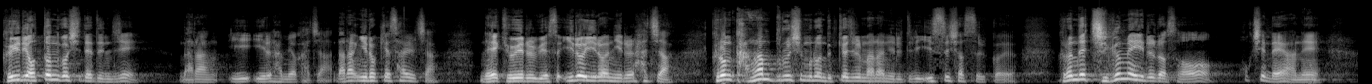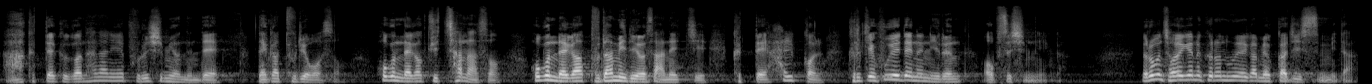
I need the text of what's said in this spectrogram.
그 일이 어떤 것이 되든지 나랑 이 일 하며 가자. 나랑 이렇게 살자. 내 교회를 위해서 이러이러한 일을 하자. 그런 강한 부르심으로 느껴질 만한 일들이 있으셨을 거예요. 그런데 지금에 이르러서 혹시 내 안에 아, 그때 그건 하나님의 부르심이었는데 내가 두려워서 혹은 내가 귀찮아서 혹은 내가 부담이 되어서 안 했지. 그때 할 걸. 그렇게 후회되는 일은 없으십니까? 여러분, 저에게는 그런 후회가 몇 가지 있습니다.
